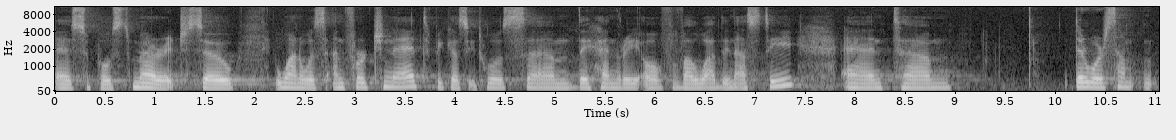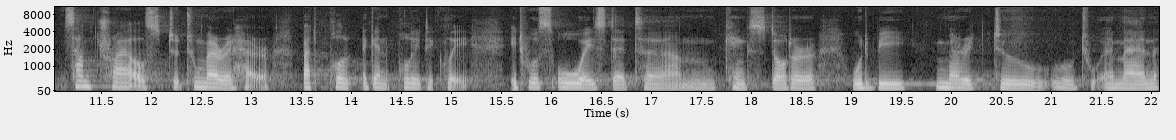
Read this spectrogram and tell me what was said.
uh, supposed marriage. So one was unfortunate because it was um, the Henry of Valois dynasty, and um, there were some some trials to, to marry her, but pol again politically, it was always that um, king's daughter would be married to, to a man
